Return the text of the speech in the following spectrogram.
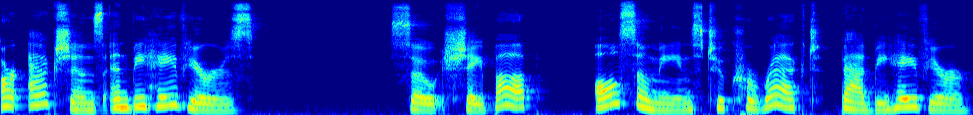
our actions and behaviors. So, shape up also means to correct bad behavior.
